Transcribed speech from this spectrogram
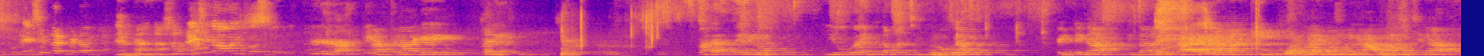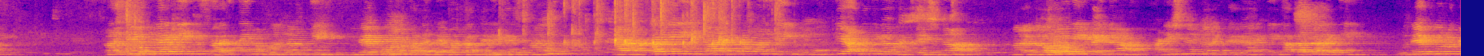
స్టూడెంట్స్ ఉన్నారు మేడం స్టూడెంట్స్ కావాలి ఫస్ట్ అట్లాగే మరి స్వర ఈ యొక్క ఇంత మంచి ప్రోగ్రామ్ పెట్టిన ఇంత మంచి కార్యక్రమానికి మరి మమ్మల్ని ఆహ్వానించిన ప్రతి ఒక్కరికి స్వర స్నేహ బృందానికి హృదయపూర్వక ధన్యవాదాలు తెలియజేస్తున్నాను. మన అక్కడి ఈ కార్యక్రమానికి ముఖ్య అతిథిగా విచ్చేసిన మన గౌరవనీయులైన అడిషనల్ కలెక్టర్ గారికి లత గారికి హృదయపూర్వక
